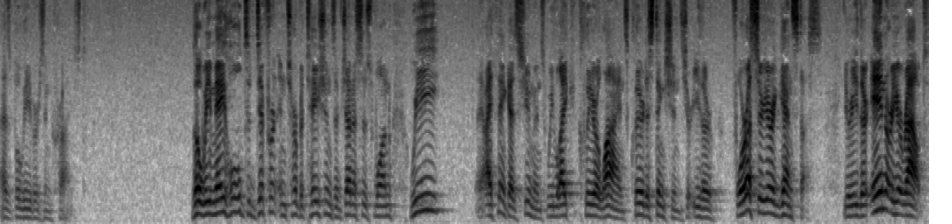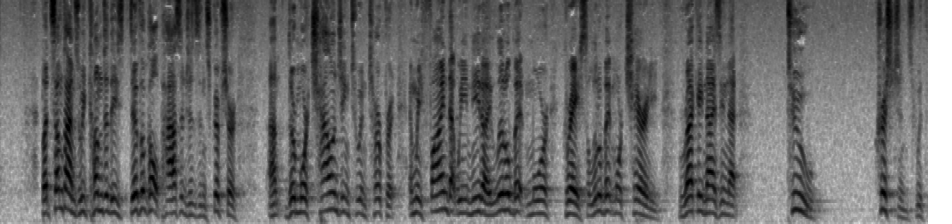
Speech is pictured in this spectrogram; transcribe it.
as believers in Christ. Though we may hold to different interpretations of Genesis 1, we, I think as humans, we like clear lines, clear distinctions. You're either for us or you're against us. You're either in or you're out. But sometimes we come to these difficult passages in Scripture. Um, they're more challenging to interpret, and we find that we need a little bit more grace, a little bit more charity, recognizing that two Christians with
